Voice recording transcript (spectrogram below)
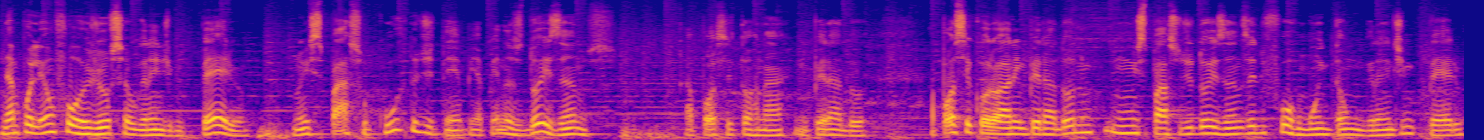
Napoleão forjou seu grande império num espaço curto de tempo, em apenas dois anos, após se tornar imperador. Após se coroar imperador, num espaço de dois anos, ele formou então um grande império,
